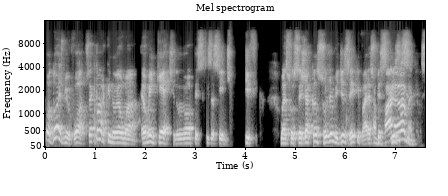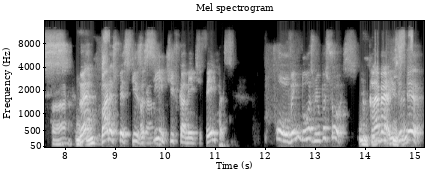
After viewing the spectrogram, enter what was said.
Pô, 2 mil votos, é claro que não é uma, é uma enquete, não é uma pesquisa científica, mas você já cansou de me dizer que várias pesquisas, não é? várias pesquisas cientificamente feitas ouvem 2 mil pessoas. Kleber, país inteiro.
